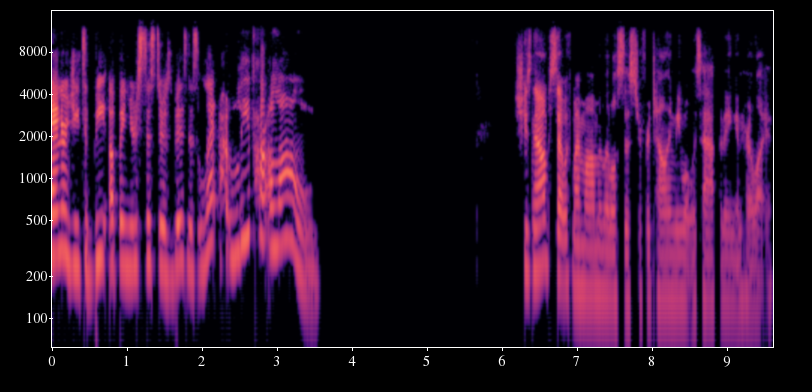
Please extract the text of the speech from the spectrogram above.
energy to be up in your sister's business. Let her leave her alone. She's now upset with my mom and little sister for telling me what was happening in her life.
